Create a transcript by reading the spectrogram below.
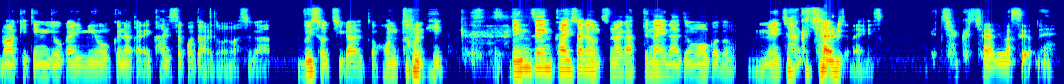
マーケティング業界に身を置く中で感じたことあると思いますが、部署違うと本当に 全然会社でもつながってないなって思うことめちゃくちゃあるじゃないですか。めちゃくちゃありますよね。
